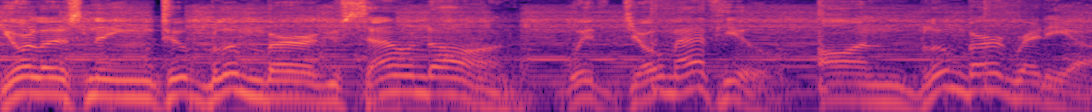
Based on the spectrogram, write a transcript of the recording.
You're listening to Bloomberg Sound On with Joe Mathieu on Bloomberg Radio.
